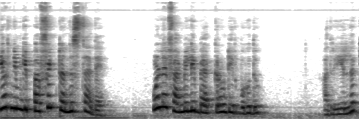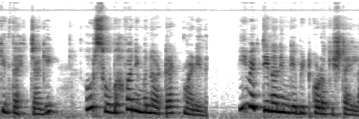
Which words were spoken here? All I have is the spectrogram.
ಇವ್ರು ನಿಮಗೆ ಪರ್ಫೆಕ್ಟ್ ಅನ್ನಿಸ್ತಾ ಇದೆ. ಒಳ್ಳೆ ಫ್ಯಾಮಿಲಿ ಬ್ಯಾಕ್ಗ್ರೌಂಡ್ ಇರಬಹುದು. ಆದರೆ ಎಲ್ಲಕ್ಕಿಂತ ಹೆಚ್ಚಾಗಿ ಅವ್ರ ಸ್ವಭಾವ ನಿಮ್ಮನ್ನು ಅಟ್ರ್ಯಾಕ್ಟ್ ಮಾಡಿದೆ. ಈ ವ್ಯಕ್ತಿನ ನಿಮಗೆ ಬಿಟ್ಕೊಡೋಕೆ ಇಷ್ಟ ಇಲ್ಲ.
